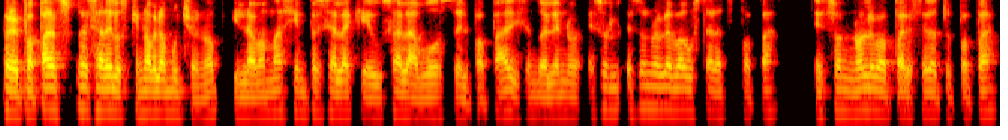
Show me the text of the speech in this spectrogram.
pero el papá sea de los que no habla mucho, ¿no? Y la mamá siempre sea la que usa la voz del papá diciéndole, no, eso, eso no le va a gustar a tu papá, eso no le va a parecer a tu papá.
